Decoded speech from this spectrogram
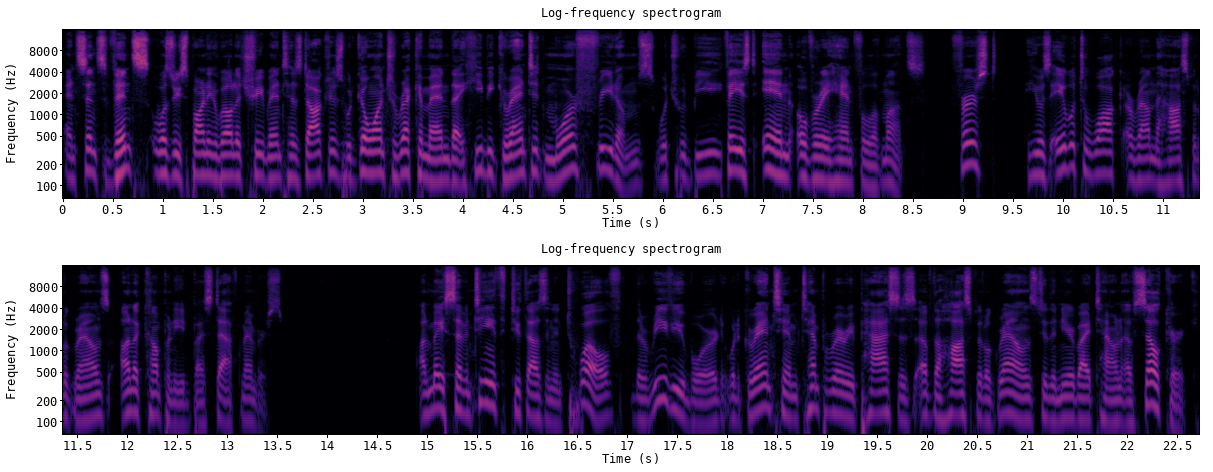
And since Vince was responding well to treatment, his doctors would go on to recommend that he be granted more freedoms, which would be phased in over a handful of months. First, he was able to walk around the hospital grounds unaccompanied by staff members. On May 17, 2012, the review board would grant him temporary passes of the hospital grounds to the nearby town of Selkirk.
